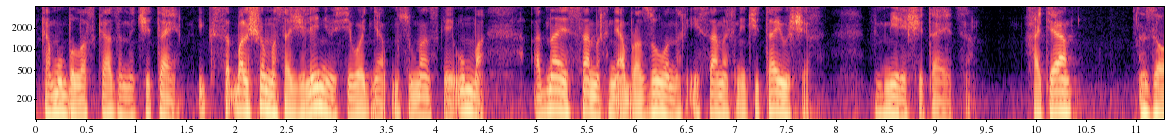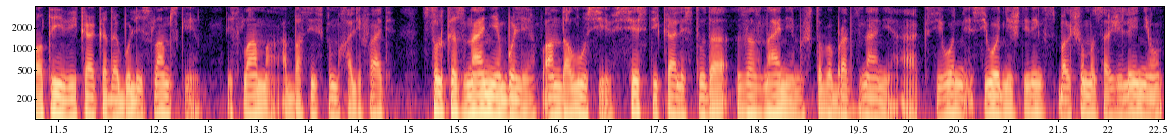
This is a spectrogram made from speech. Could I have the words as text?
кому было сказано читай. И к большому сожалению, сегодня мусульманская умма одна из самых необразованных и самых нечитающих в мире считается. Хотя золотые века, когда были исламские, ислама, аббасийском халифате, столько знаний были в Андалусии, все стекались туда за знанием, чтобы брать знания. А к сегодня, сегодняшний день, с большому сожалению,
